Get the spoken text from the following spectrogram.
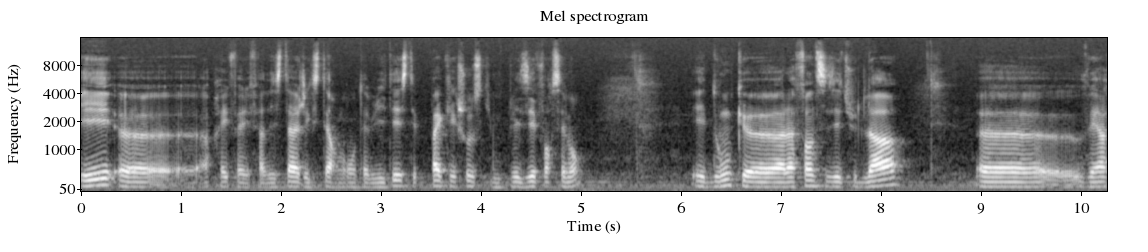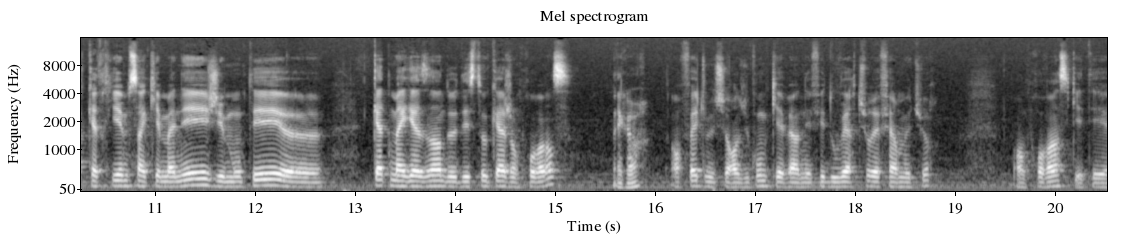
Et euh, après, il fallait faire des stages, etc. en comptabilité. C'était pas quelque chose qui me plaisait forcément. Et donc, euh, à la fin de ces études-là, euh, vers 4e, 5e année, j'ai monté quatre magasins de déstockage en province. D'accord. En fait, je me suis rendu compte qu'il y avait un effet d'ouverture et fermeture en province qui était,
